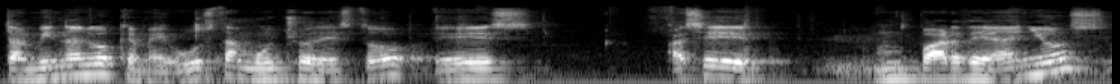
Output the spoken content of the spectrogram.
también algo que me gusta mucho de esto es hace un par de años,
